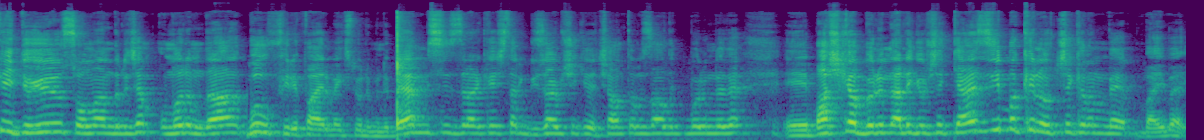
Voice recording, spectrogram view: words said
videoyu sonlandıracağım. Umarım da bu Free Fire Max bölümünü beğenmişsinizdir arkadaşlar. Güzel bir şekilde çantamızı aldık bu bölümde de. Ee, başka bölümlerde görüşecek. Kendinize iyi bakın. Hoşçakalın ve bay bay.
